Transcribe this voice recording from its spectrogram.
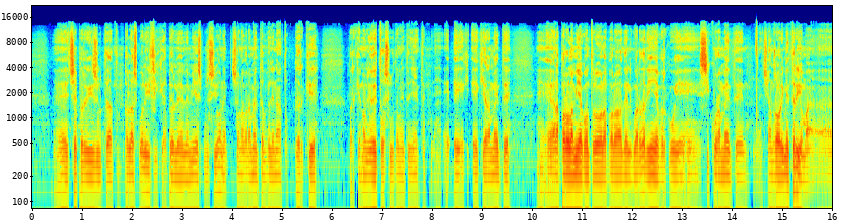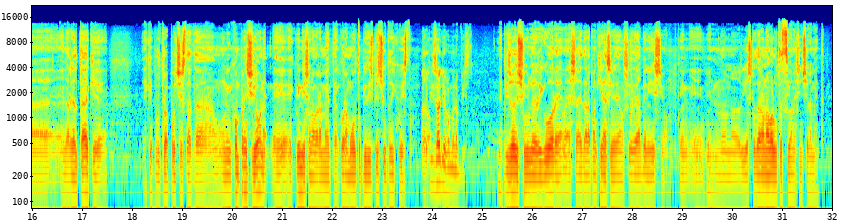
eh, c'è per il risultato, per la squalifica, per le, le mie espulsioni, sono veramente avvelenato perché perché non gli ho detto assolutamente niente e, e, e chiaramente è la parola mia contro la parola del guardalinea per cui eh, sicuramente ci andrò a rimettere io ma eh, la realtà è che, è che purtroppo c'è stata un'incomprensione e, e, quindi sono veramente ancora molto più dispiaciuto di questo. L'episodio come l'ha visto? L'episodio sul rigore, beh, sai, dalla panchina si vedeva, si vedeva benissimo, quindi, quindi non riesco a dare una valutazione sinceramente.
